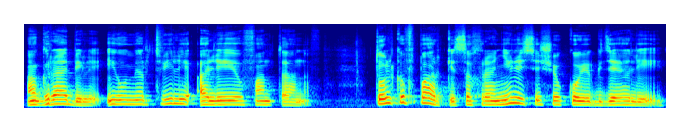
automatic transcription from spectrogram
ограбили и умертвили аллею фонтанов. Только в парке сохранились еще кое-где аллеи.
